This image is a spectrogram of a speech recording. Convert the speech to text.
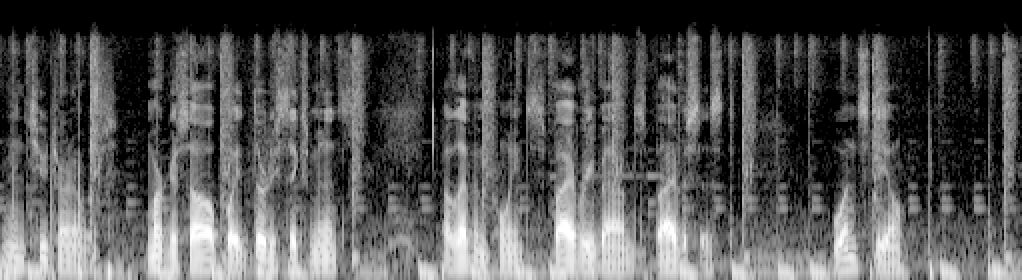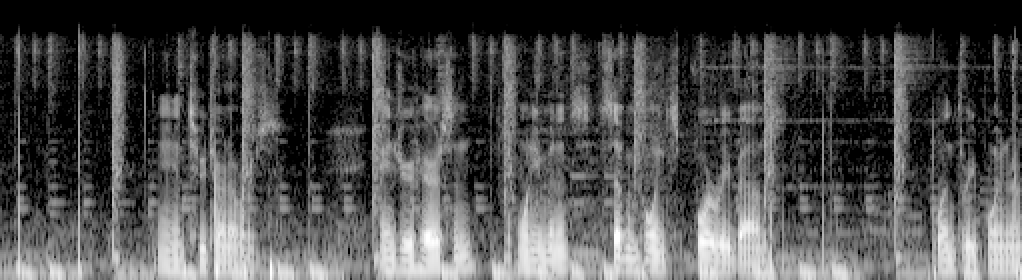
and two turnovers. Marc Gasol played 36 minutes, 11 points, 5 rebounds, 5 assists, 1 steal, and 2 turnovers. Andrew Harrison, 20 minutes, 7 points, 4 rebounds, 1 three pointer,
